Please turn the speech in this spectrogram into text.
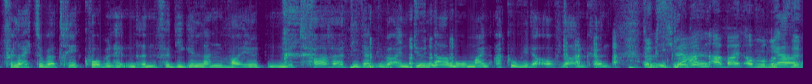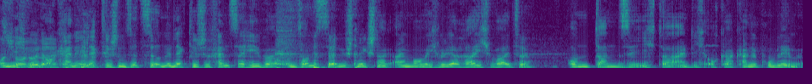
Vielleicht sogar Tretkurbeln hinten drin für die gelangweilten Mitfahrer, die dann über ein Dynamo meinen Akku wieder aufladen können. Und Sklavenarbeit auf dem ja, Rücksitz und ich schon, würde auch keine elektrischen Sitze und elektrische Fensterheber und sonstigen Schnickschnack einbauen. Ich will ja Reichweite. Und dann sehe ich da eigentlich auch gar keine Probleme.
